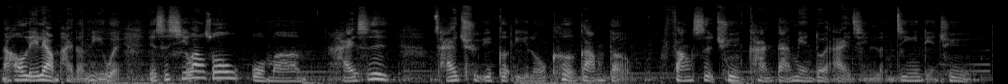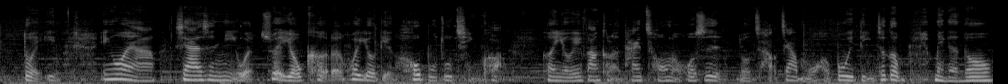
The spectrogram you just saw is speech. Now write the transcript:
然后力量牌的逆位也是希望说我们还是。采取一个以柔克刚的方式去看待、面对爱情，冷静一点去对应。因为啊，现在是逆位，所以有可能会有点 hold 不住情况，可能有一方可能太冲了，或是有吵架磨合，不一定。这个每个人都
